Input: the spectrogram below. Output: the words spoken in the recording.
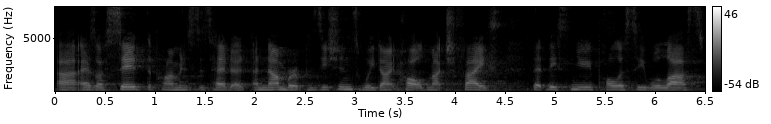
Uh, as I said, the Prime Minister's had a, a, number of positions. We don't hold much faith that this new policy will last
